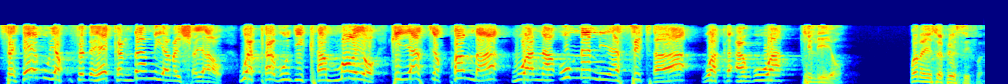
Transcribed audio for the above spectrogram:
sehemu ya kufedheheka ndani ya maisha yao. Wakavunjika moyo kiasi cha kwamba wanaume mia sita wakaangua kilio. Bwana yesu apewe sifa.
